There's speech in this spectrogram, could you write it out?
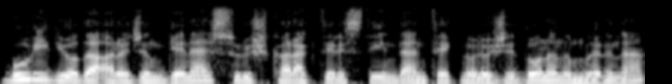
Bu videoda aracın genel sürüş karakteristiğinden teknoloji donanımlarına,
